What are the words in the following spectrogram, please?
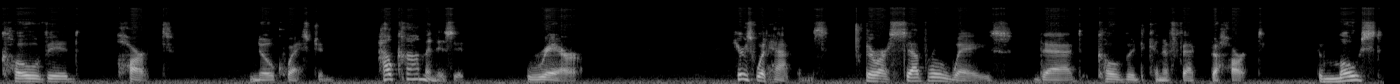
COVID heart? No question. How common is it? Rare. Here's what happens. There are several ways that COVID can affect the heart. The most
